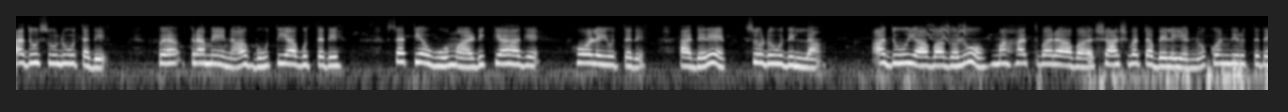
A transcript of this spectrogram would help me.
ಅದು ಸುಡುತ್ತದೆ. ಕ್ರಮೇಣ ಭೂತಿಯಾಗುತ್ತದೆ. ಸತ್ಯವು ಮಾಡಿಕೆ ಹಾಗೆ ಹೊಳೆಯುತ್ತದೆ. ಆದರೆ ಸುಡುವುದಿಲ್ಲ. ಅದು ಯಾವಾಗಲೂ ಮಹತ್ವರವ ಶಾಶ್ವತ ಬೆಲೆಯನ್ನು ಹೊಂದಿರುತ್ತದೆ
